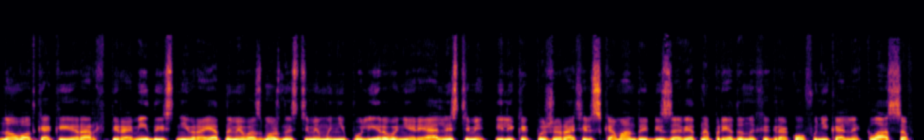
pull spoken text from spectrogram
Но вот как иерарх пирамиды с невероятными возможностями манипулирования реальностями или как пожиратель с командой беззаветно преданных игроков уникальных классов,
